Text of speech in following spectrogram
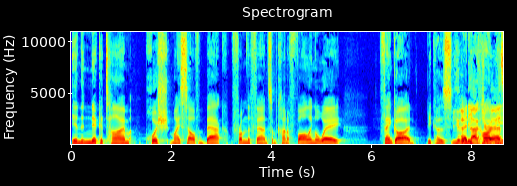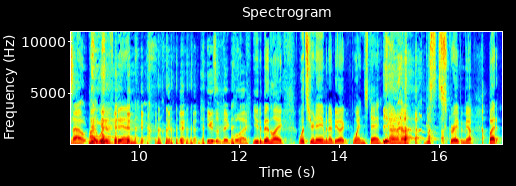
in the nick of time push myself back from the fence. I'm kind of falling away. Thank God, because You'd have had he knocked your ass me, out. I would have been. he was a big boy. You'd have been like, "What's your name?" And I'd be like, "Wednesday." I don't know, Be scraping me up. But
